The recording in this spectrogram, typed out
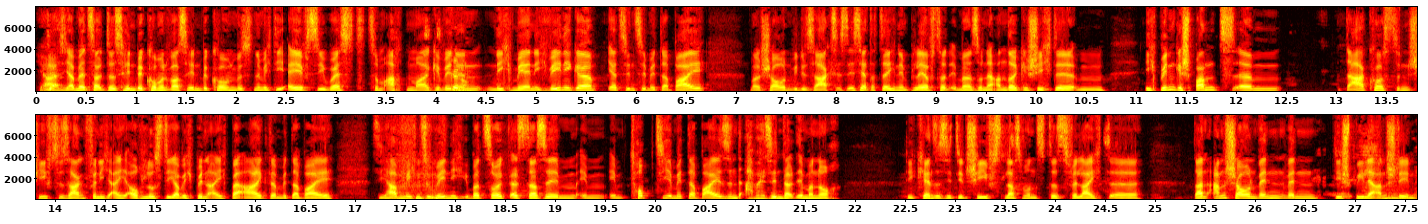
Ja, ja, sie haben jetzt halt das hinbekommen, was sie hinbekommen müssen, nämlich die AFC West zum achten Mal gewinnen. Genau. Nicht mehr, nicht weniger. Jetzt sind sie mit dabei. Mal schauen, wie du sagst. Es ist ja tatsächlich in den Playoffs dann immer so eine andere Geschichte. Ähm, ich bin gespannt, ähm, da kosten schief zu sagen, finde ich eigentlich auch lustig, aber ich bin eigentlich bei Arik da mit dabei. Sie haben mich zu wenig überzeugt, als dass sie im, im, im Top-Tier mit dabei sind, aber es sind halt immer noch die Kansas City Chiefs. Lassen wir uns das vielleicht äh, dann anschauen, wenn, wenn die Spiele anstehen.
